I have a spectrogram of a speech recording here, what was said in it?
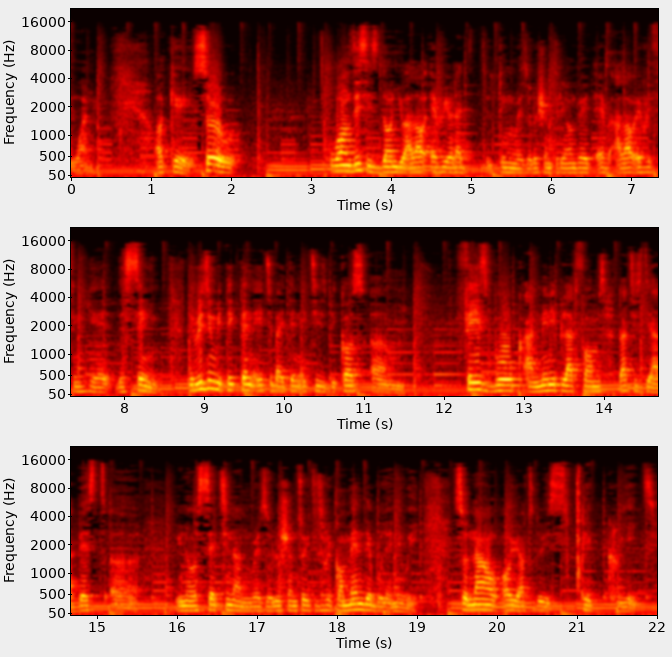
one. Okay so once this is done you allow every other thing resolution 300 ev allow everything here the same. The reason we take 1080 by 1080 is because um, facebook and many platforms that is their best uh, you know setting and resolution. So it is recommendable anyway. So now all you have to do is click create.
